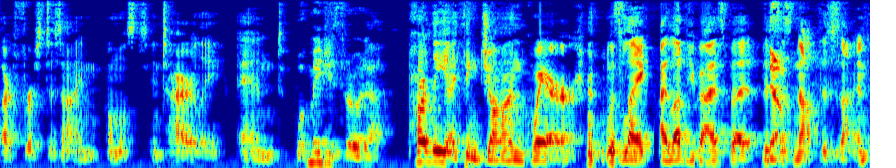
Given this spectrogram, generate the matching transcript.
our first design almost entirely. And what made you throw it out? Partly, I think John Guare was like, "I love you guys, but this no. is not the design."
